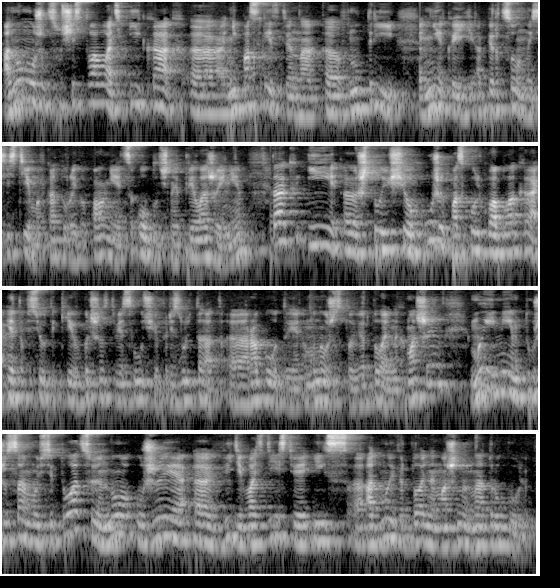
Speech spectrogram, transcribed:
оно может существовать и как э, непосредственно э, внутри некой операционной системы, в которой выполняется облачное приложение, так и, э, что еще хуже, поскольку облака это все-таки в большинстве случаев результат работы множества виртуальных машин, мы имеем ту же самую ситуацию, но уже в виде воздействия из одной виртуальной машины на другую.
